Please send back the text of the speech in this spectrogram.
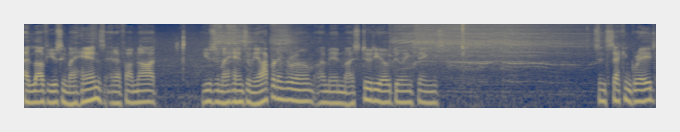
I love using my hands, and if I'm not using my hands in the operating room. I'm in my studio doing things. Since second grade,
